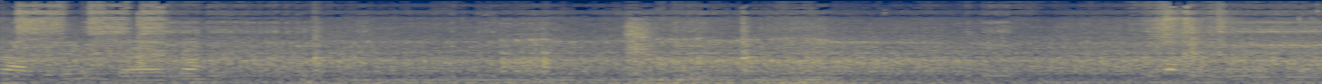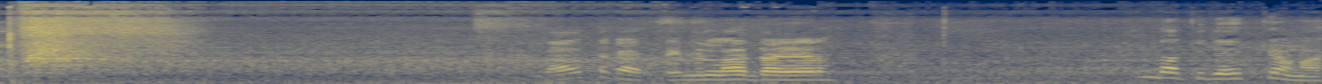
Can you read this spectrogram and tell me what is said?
ਕਰ ਦੇ ਨੂੰ ਬੈਕ ਆ। ਗਲਤ ਕਰਤੇ ਮੈਨੂੰ ਲੱਗਦਾ ਯਾਰ। ਬਾਕੀ ਦੇਖ ਕੇ ਆਉਣਾ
